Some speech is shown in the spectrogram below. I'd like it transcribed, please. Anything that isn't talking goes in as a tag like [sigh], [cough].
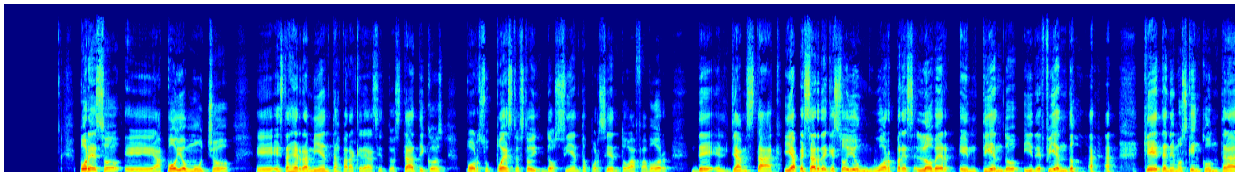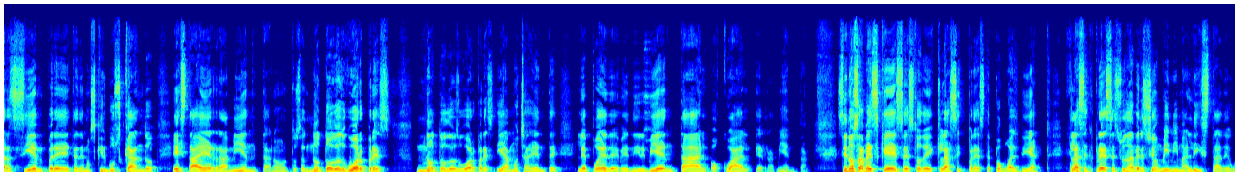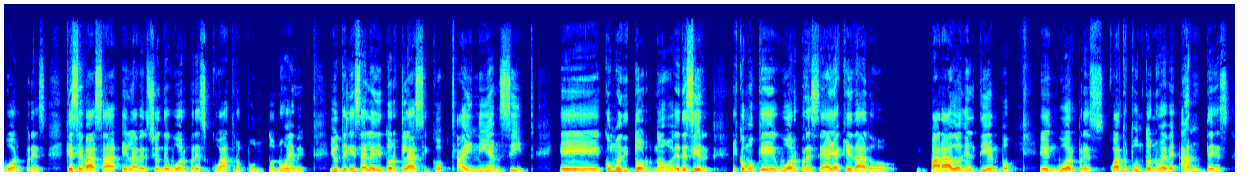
Por eso eh, apoyo mucho eh, estas herramientas para crear sitios estáticos. Por supuesto, estoy 200% a favor del Jamstack. Y a pesar de que soy un WordPress lover, entiendo y defiendo [laughs] que tenemos que encontrar siempre, tenemos que ir buscando esta herramienta, ¿no? Entonces, no todo es WordPress no todo es WordPress y a mucha gente le puede venir bien tal o cual herramienta. Si no sabes qué es esto de Classic Press, te pongo al día. Classic Press es una versión minimalista de WordPress que se basa en la versión de WordPress 4.9 y utiliza el editor clásico TinyMC eh, como editor, ¿no? Es decir, es como que WordPress se haya quedado parado en el tiempo en WordPress 4.9 antes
